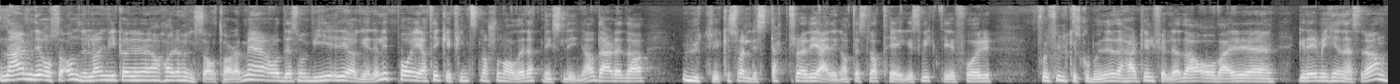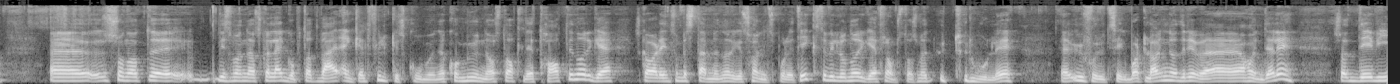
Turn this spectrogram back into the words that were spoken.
Nei, men det er også andre land vi ikke har handelsavtale med. og Det som vi reagerer litt på, er at det ikke finnes nasjonale retningslinjer der det da uttrykkes veldig sterkt fra regjeringa at det er strategisk viktig for for fylkeskommunen i dette tilfellet da, å være eh, grei med kineserne. Eh, sånn at eh, Hvis man skal legge opp til at hver enkelt fylkeskommune, kommune og statlig etat i Norge skal være den som bestemmer Norges handelspolitikk, så vil jo Norge framstå som et utrolig uforutsigbart land å drive handel i. Så det vi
